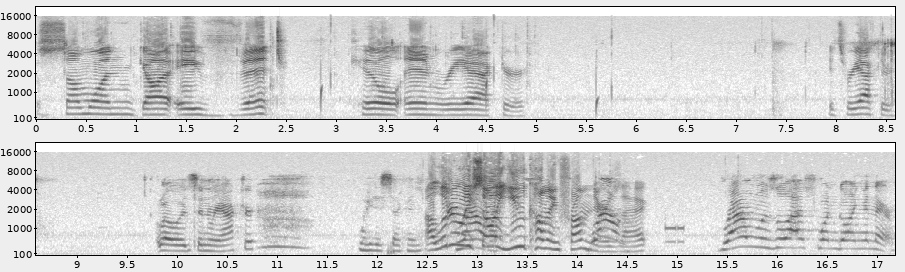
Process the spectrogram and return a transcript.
Someone got a vent kill in reactor. It's reactor. Oh, it's in reactor. Wait a second. I literally Brown. saw you coming from there, Brown. Zach. Brown was the last one going in there.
